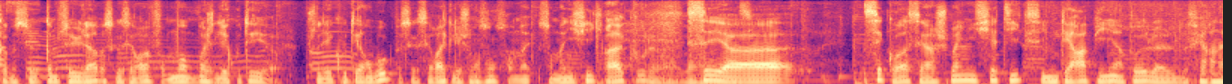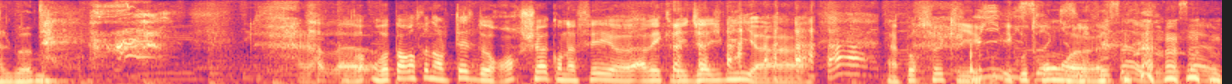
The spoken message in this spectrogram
Comme, ce, comme celui-là, parce que c'est vrai, moi, moi je l'ai écouté, euh, je l'ai écouté en boucle, parce que c'est vrai que les chansons sont, ma- sont magnifiques. Ah cool. ouais, C'est euh, c'est quoi? C'est un chemin initiatique C'est une thérapie un peu de faire un album? Ah on, bah, va, on va pas rentrer dans le test de Rorschach qu'on a fait euh, avec les Jive Me, euh, euh, pour ceux qui Oui, écouteront. ils ont fait ça. Ouais,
